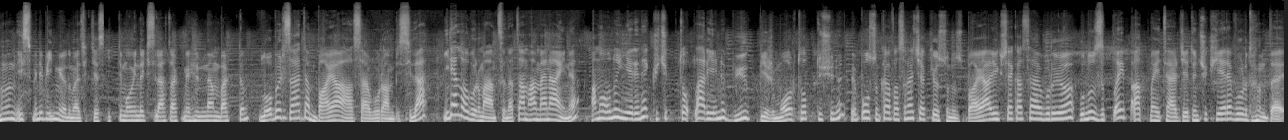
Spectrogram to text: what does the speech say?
Bunun ismini bilmiyordum açıkçası. Gittim oyundaki silah takma yerinden baktım. Lobber zaten bayağı hasar vuran bir silah. Yine Lobber mantığına tamamen aynı. Ama onun yerine küçük toplar yerine büyük bir mor top düşünün ve boss'un kafasına çakıyorsunuz. Bayağı yüksek hasar vuruyor. Bunu zıplayıp atmayı tercih edin çünkü yere vurduğunda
